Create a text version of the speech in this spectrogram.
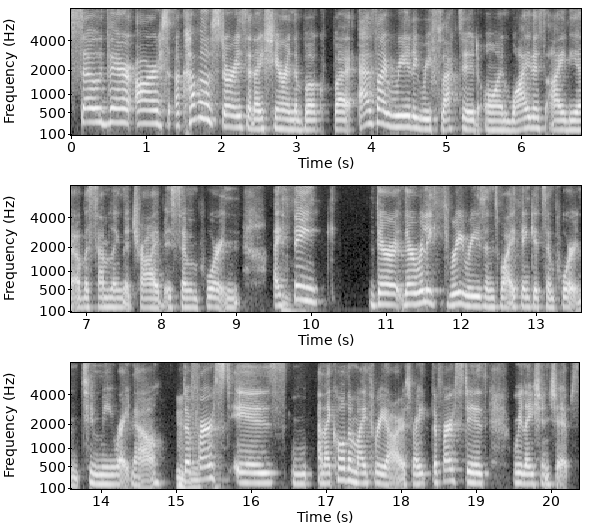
So, there are a couple of stories that I share in the book, but as I really reflected on why this idea of assembling the tribe is so important, I mm-hmm. think there, there are really three reasons why I think it's important to me right now. Mm-hmm. The first is, and I call them my three R's, right? The first is relationships.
